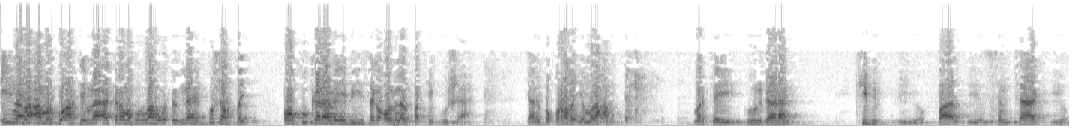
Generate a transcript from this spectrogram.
Xiina ra'aa markuu arkay maa akramahu llahu wuxuu ilaahay ku sharfay oo ku karaameeyey bihi isaga oo min alfatxi guusha ah. Yani boqorada iyo madaxdu markay guul gaadhaan kibir iyo faan iyo santaag iyo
